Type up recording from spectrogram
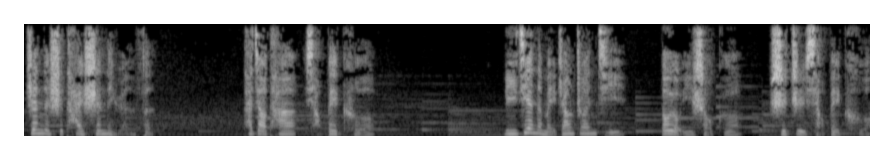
真的是太深的缘分。他叫他小贝壳。李健的每张专辑都有一首歌是致小贝壳。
